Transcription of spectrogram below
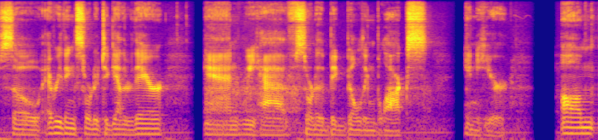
So everything's sorted together there, and we have sort of the big building blocks in here. Um,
